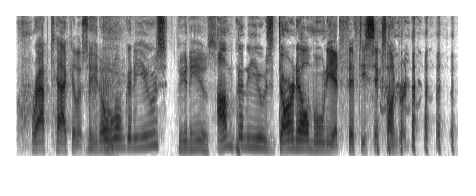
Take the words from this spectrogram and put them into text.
craptacular. So, you know who I'm going to use? Who are you going to use? I'm going to use Darnell Mooney at 5,600.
